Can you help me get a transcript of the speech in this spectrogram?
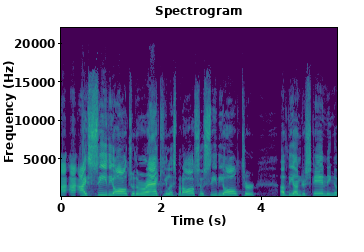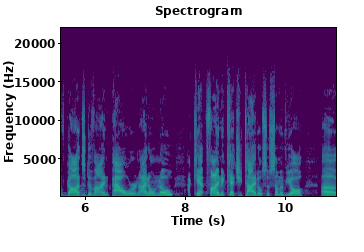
I, I, see the altar, of the miraculous, but I also see the altar of the understanding of God's divine power. And I don't know, I can't find a catchy title, so some of y'all uh,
